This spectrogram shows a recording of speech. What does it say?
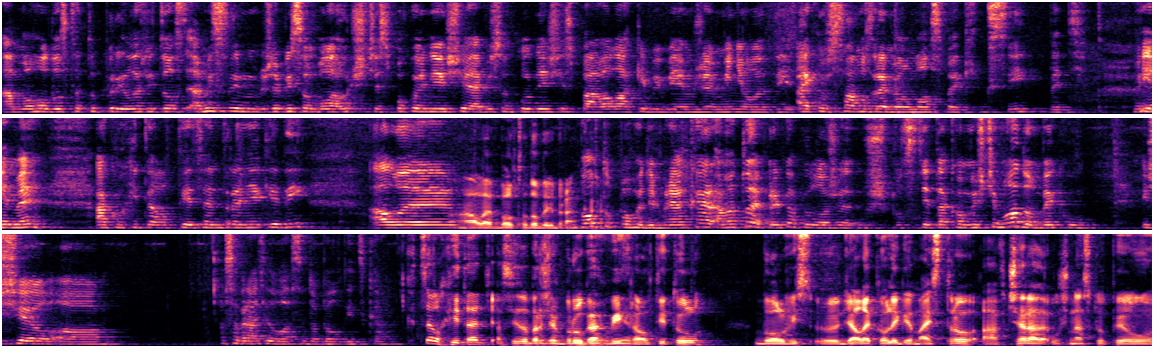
a mohol dostať tú príležitosť a myslím, že by som bola určite spokojnejšia, aby som kľudnejšie spávala, keby viem, že Mignolet, ako samozrejme on mal svoje kiksy, veď vieme, ako chytal tie centre niekedy, ale... Ale bol to dobrý brankár. Bol to pohode brankár a ma to aj prekvapilo, že už v podstate takom ešte mladom veku išiel uh, a sa vrátil vlastne do Belgicka. Chcel chytať, asi dobre, že v Brugách vyhral titul, bol vys- ďaleko Lige majstrov a včera už nastúpil e,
